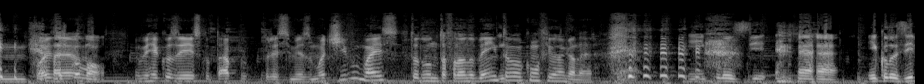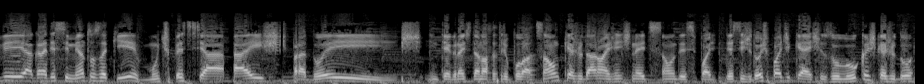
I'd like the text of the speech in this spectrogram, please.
Hum, pois Mas é. ficou bom. Eu me recusei a escutar por, por esse mesmo motivo, mas todo mundo tá falando bem, então eu confio na galera. Inclusive, inclusive agradecimentos aqui muito especiais para dois integrantes da nossa tripulação que ajudaram a gente na edição desse pod- desses dois podcasts. O Lucas, que ajudou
